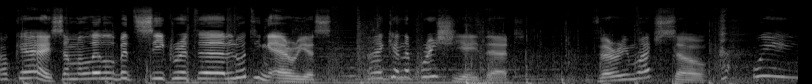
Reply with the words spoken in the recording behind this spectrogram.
Okay, some a little bit secret uh, looting areas. I can appreciate that. Very much so. We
